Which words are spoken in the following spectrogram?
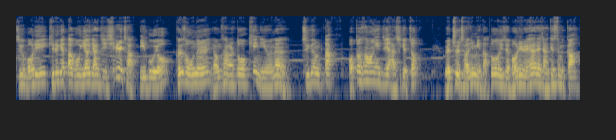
지금 머리 기르겠다고 이야기한 지 10일차 이고요. 그래서 오늘 영상을 또 킨 이유는 지금 딱 어떤 상황인지 아시겠죠? 외출 전입니다. 또 이제 머리를 해야 되지 않겠습니까?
